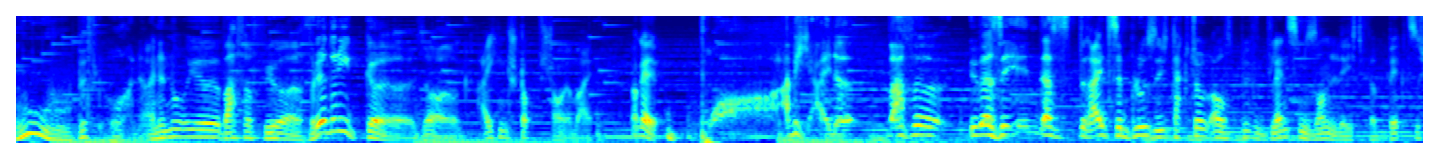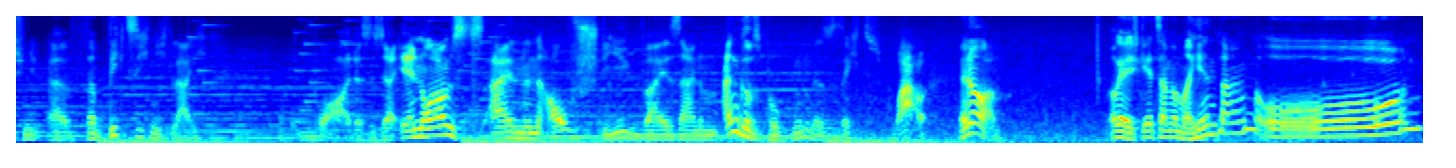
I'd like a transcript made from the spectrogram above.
Uh, Büffelhorn. Eine neue Waffe für Friederike. So, Eichenstock, schauen wir mal. Okay. Boah, habe ich eine Waffe übersehen? Das ist 13 plus. Ich dachte auf Büffel glänzt im Sonnenlicht. Verbirgt sich, äh, verbiegt sich nicht leicht. Boah, das ist ja enormst einen Aufstieg bei seinen Angriffspunkten. Das ist echt, wow, enorm. Okay, ich gehe jetzt einfach mal hier entlang und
